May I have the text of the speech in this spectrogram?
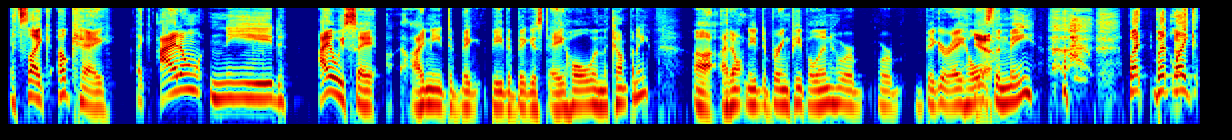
It's like, okay, like I don't need. I always say I need to be, be the biggest a hole in the company. Uh, I don't need to bring people in who are who are bigger a holes yeah. than me. but but like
